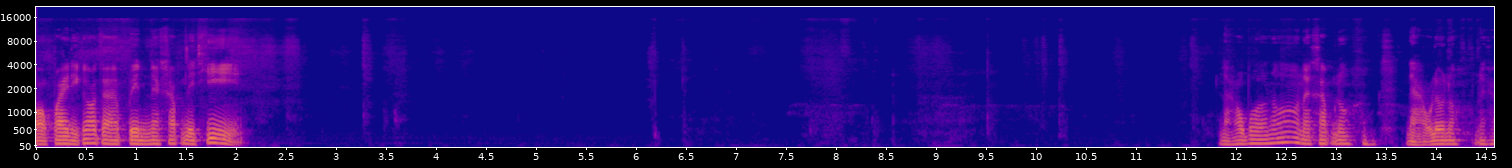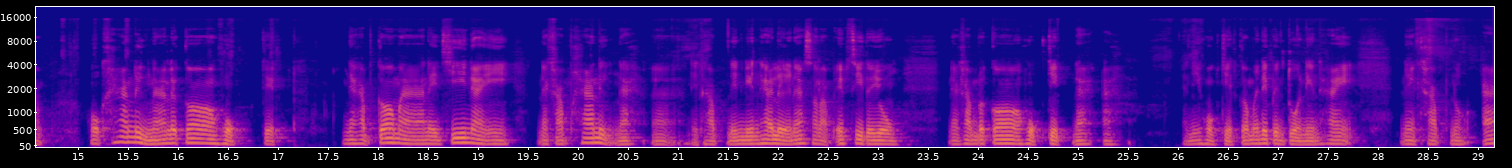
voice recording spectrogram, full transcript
ออกไปนี่ก็จะเป็นนะครับในที่หนาวบอเนาะนะครับเนาะหนาวแล้วเนาะนะครับหกห้าหนึ่งนะแล้วก็หกเจ็ด นะครับก็มาในที่ในนะครับห้าหนึ่งนะอ่านะครับเน้นๆให้เลยนะสำหรับ FC ตัวยงนะครับแล้วก็หกเจ็ดนะอะอันนี้หกเจ็ดก็ไม่ได้เป็นตัวเน้นให้นะครับเนาะอะ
